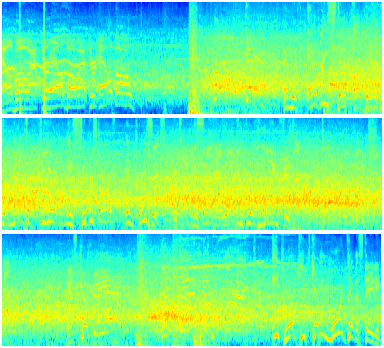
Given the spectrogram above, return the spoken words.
Elbow after elbow after elbow. Oh, And with every step up there, the amount superstars increases. The top of the like walking through a minefield. This could be it. Each one keeps getting more devastating.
